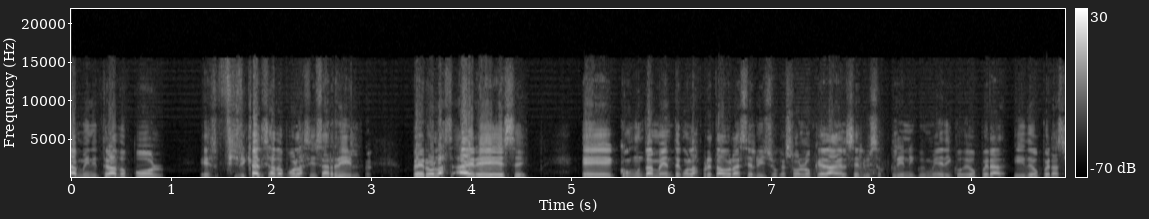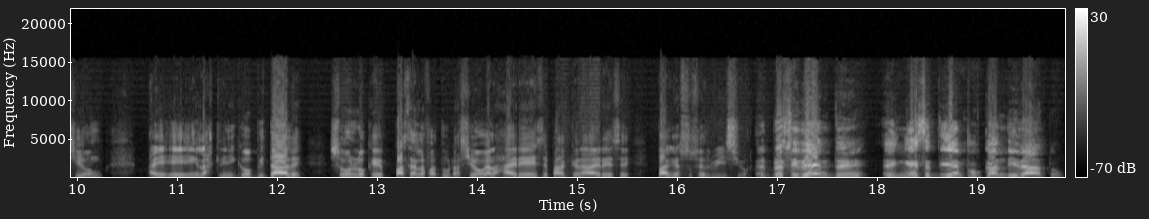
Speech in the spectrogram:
administrado por, es fiscalizado por la CISARRIL, pero las ARS eh, conjuntamente con las prestadoras de servicios, que son los que dan el servicio clínico y médico de y de operación eh, eh, en las clínicas y hospitales, son los que pasan la facturación a las ARS para que las ARS paguen esos servicios. El presidente, en ese tiempo candidato,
